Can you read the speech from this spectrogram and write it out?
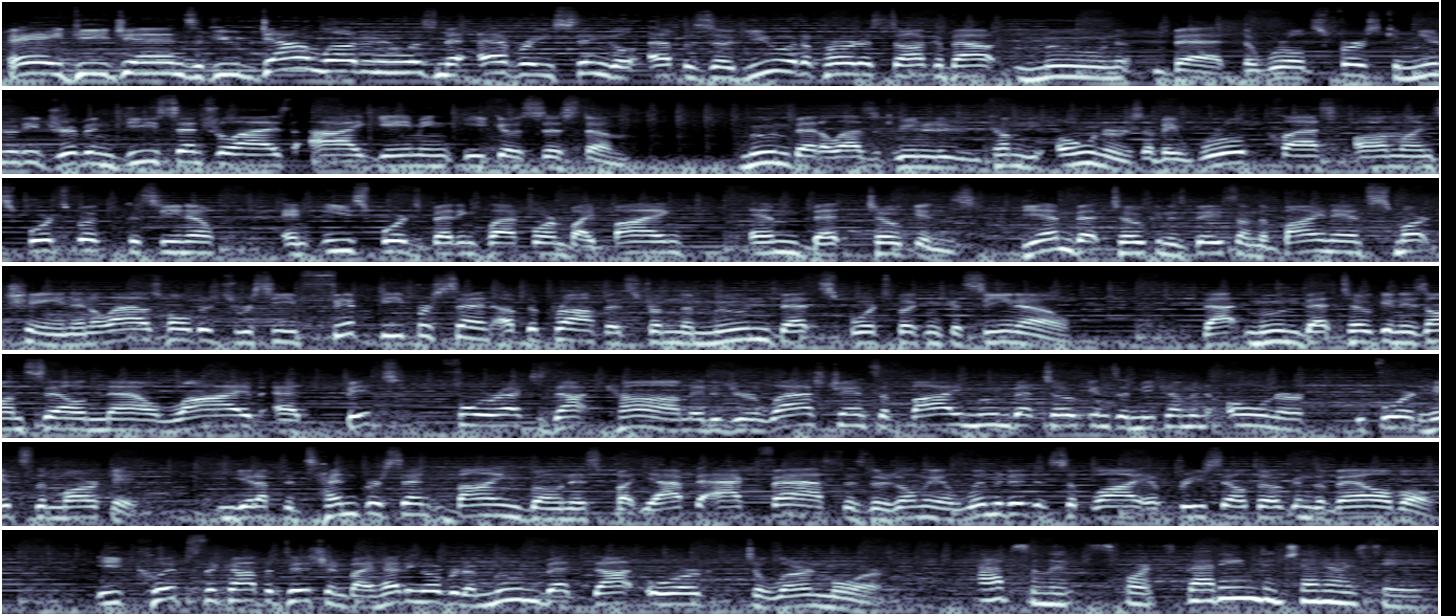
Hey, DGens, if you downloaded and listened to every single episode, you would have heard us talk about Moonbet, the world's first community driven, decentralized iGaming ecosystem. Moonbet allows the community to become the owners of a world class online sportsbook, casino, and esports betting platform by buying MBET tokens. The MBET token is based on the Binance Smart Chain and allows holders to receive 50% of the profits from the Moonbet Sportsbook and Casino. That Moonbet token is on sale now live at bitforex.com. It is your last chance to buy Moonbet tokens and become an owner before it hits the market. You can get up to 10% buying bonus, but you have to act fast as there's only a limited supply of pre sale tokens available. Eclipse the competition by heading over to moonbet.org to learn more. Absolute sports betting degeneracy.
